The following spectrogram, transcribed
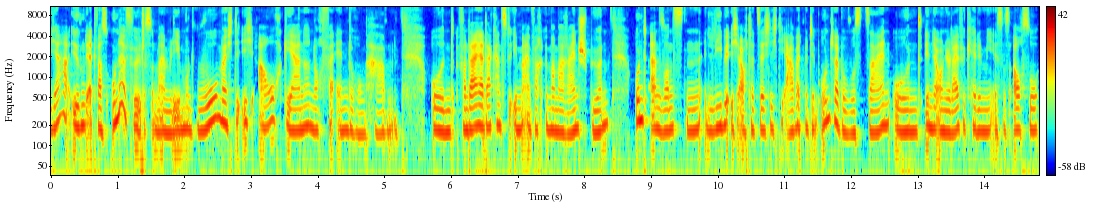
ja, irgendetwas Unerfülltes in meinem Leben und wo möchte ich auch gerne noch Veränderung haben. Und von daher, da kannst du eben einfach immer mal reinspüren. Und ansonsten liebe ich auch tatsächlich die Arbeit mit dem Unterbewusstsein. Und in der On Your Life Academy ist es auch so,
